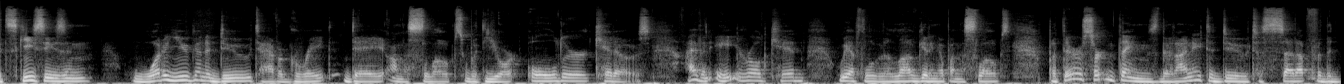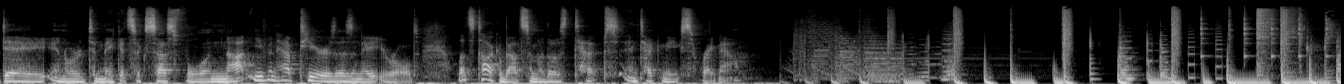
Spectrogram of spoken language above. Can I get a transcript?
It's ski season. What are you going to do to have a great day on the slopes with your older kiddos? I have an eight year old kid. We absolutely love getting up on the slopes, but there are certain things that I need to do to set up for the day in order to make it successful and not even have tears as an eight year old. Let's talk about some of those tips and techniques right now.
